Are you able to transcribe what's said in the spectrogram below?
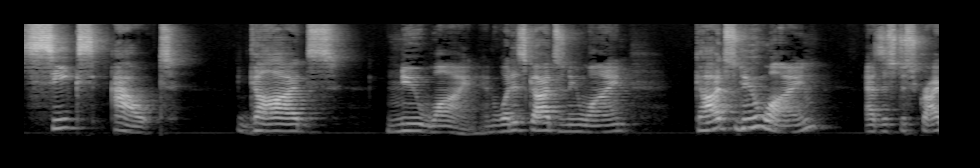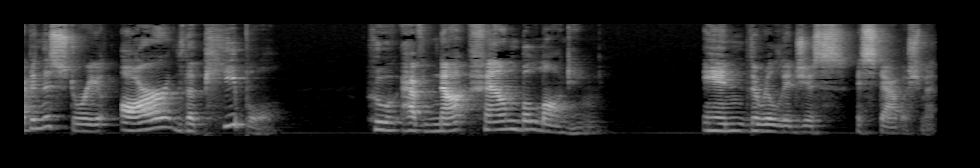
seeks out God's new wine. And what is God's new wine? God's new wine, as is described in this story, are the people who have not found belonging in the religious establishment,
